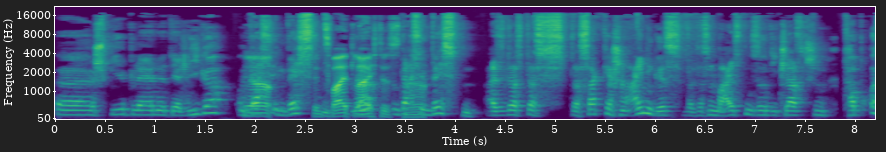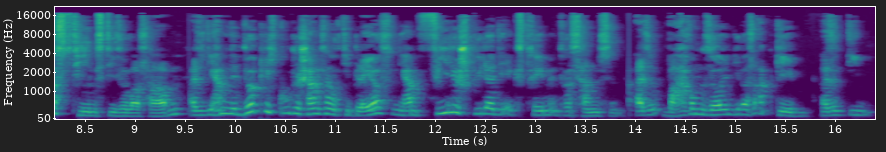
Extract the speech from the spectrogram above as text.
ja. äh, Spielpläne der Liga und das im Westen. Den zweitleichtesten. und das im Westen. Also das, das, das sagt ja schon einiges, weil das sind meistens so die klassischen Top-Ost Playoffs-Teams, die sowas haben. Also die haben eine wirklich gute Chance auf die Playoffs und die haben viele Spieler, die extrem interessant sind. Also warum sollen die was abgeben? Also die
